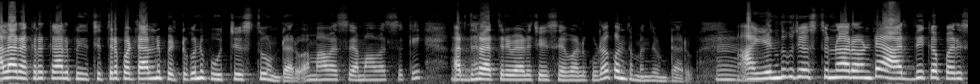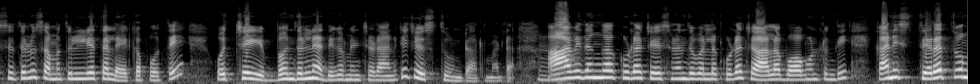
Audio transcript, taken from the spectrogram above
అలా రకరకాల చిత్రపటాలని పెట్టుకుని పూజ చేస్తూ ఉంటారు. అమావాస్య అమావాస్యకి అర్ధరాత్రి వేళ చేసేవాళ్ళు కూడా కొంతమంది ఉంటారు. ఆ ఎందుకు చేస్తున్నారు అంటే ఆర్థిక పరిస్థితులు సమతుల్యత లేకపోతే వచ్చే ఇబ్బందుల్ని అధిగమించడానికి చేస్తూ ఉంటారు అనమాట ఆ విధంగా కూడా చేసినందువల్ల కూడా చాలా బాగుంటుంది. కానీ స్థిరత్వం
